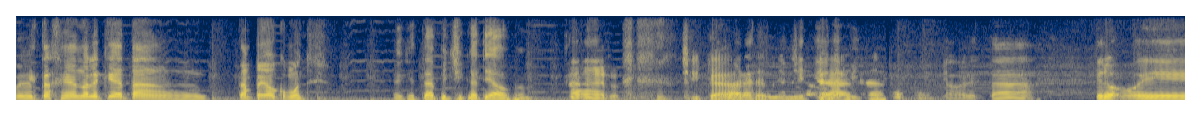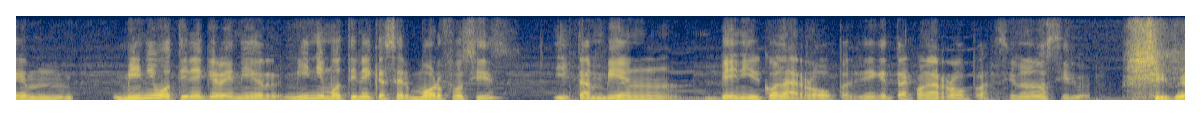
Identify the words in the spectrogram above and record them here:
El traje ya no le queda tan, tan pegado como antes. El que está pichicateado. pues. Claro. Chica, Ahora. Ahora está. Pero eh, mínimo tiene que venir, mínimo tiene que hacer morfosis y también venir con la ropa. Tiene que entrar con la ropa. Si no, no sirve. Sí.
